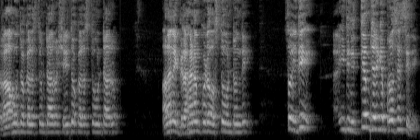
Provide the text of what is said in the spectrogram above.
రాహుతో కలుస్తుంటారు శనితో కలుస్తూ ఉంటారు. అలానే గ్రహణం కూడా వస్తూ ఉంటుంది. సో ఇది ఇది నిత్యం జరిగే ప్రాసెస్ ఇది.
